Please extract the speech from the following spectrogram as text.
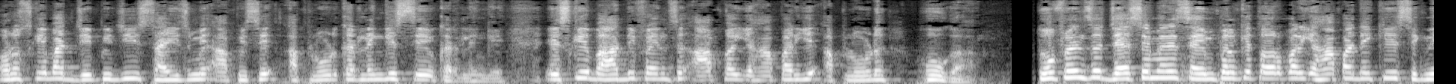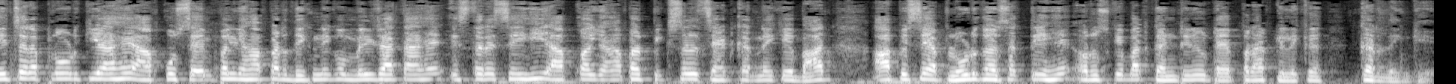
और उसके बाद जेपीजी साइज़ में आप इसे अपलोड कर लेंगे सेव कर लेंगे। इसके बाद ही फ्रेंड्स आपका यहाँ पर ये अपलोड होगा। तो फ्रेंड्स जैसे मैंने सैंपल के तौर पर यहाँ पर देखिए सिग्नेचर अपलोड किया है, आपको सैंपल यहाँ पर देखने को मिल जाता है। इस तरह से ही आपका यहाँ पर पिक्सल सेट करने के बाद आप इसे अपलोड कर सकते हैं और उसके बाद कंटिन्यू टैब पर आप क्लिक कर देंगे।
